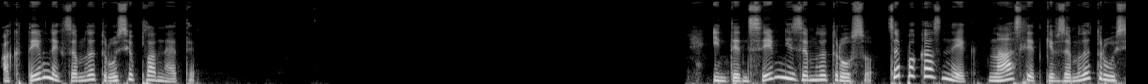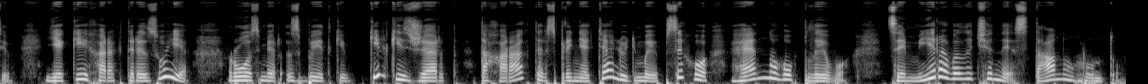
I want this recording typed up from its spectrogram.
активних землетрусів планети. Інтенсивність землетрусу це показник наслідків землетрусів, який характеризує розмір збитків, кількість жертв та характер сприйняття людьми психогенного впливу. Це міра величини стану ґрунту.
